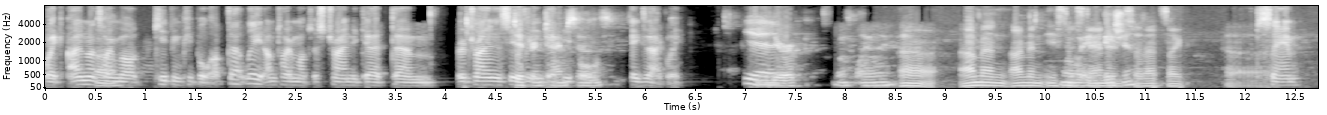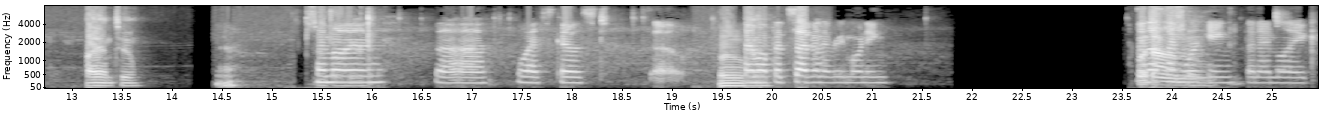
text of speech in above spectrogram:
Like, I'm not talking Oh. about keeping people up that late. I'm talking about just trying to get them. We're trying to see Different if we can get people. zones. Exactly. Yeah. Europe, most likely. Uh, I'm in. I'm in Eastern wait, Standard, Asia? so that's like. Uh, Same. I am too. yeah. I'm on the west coast, so Ooh. I'm up at seven every morning. But, Unless I'm um, working, then I'm like,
